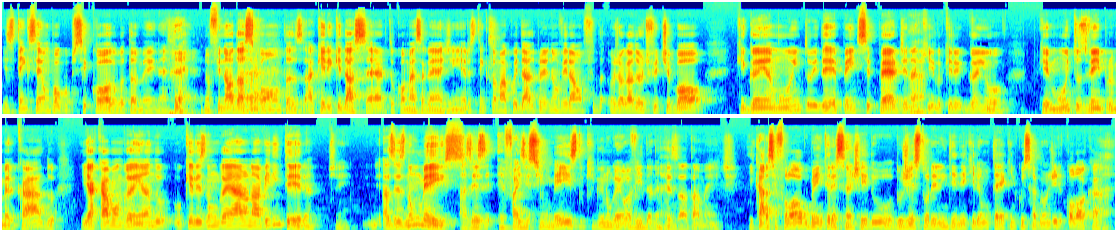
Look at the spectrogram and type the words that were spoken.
Isso tem que ser um pouco psicólogo também, né? É. No final das é. contas, aquele que dá certo, começa a ganhar dinheiro, você tem que tomar cuidado para ele não virar um, um, jogador de futebol que ganha muito e de repente se perde é. naquilo que ele ganhou. Porque muitos vêm para o mercado e acabam ganhando o que eles não ganharam na vida inteira. Sim. Às vezes num mês. Às vezes faz isso em um mês do que não ganhou a vida, né? Exatamente. E, cara, você falou algo bem interessante aí do, do gestor ele entender que ele é um técnico e saber onde ele coloca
